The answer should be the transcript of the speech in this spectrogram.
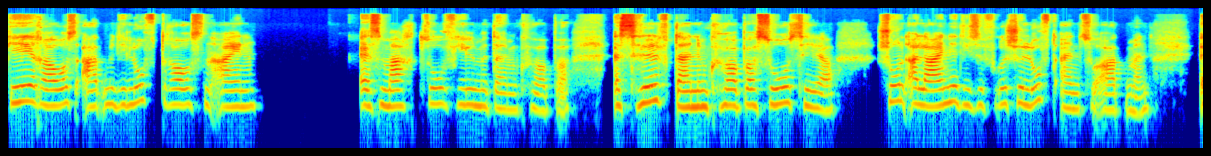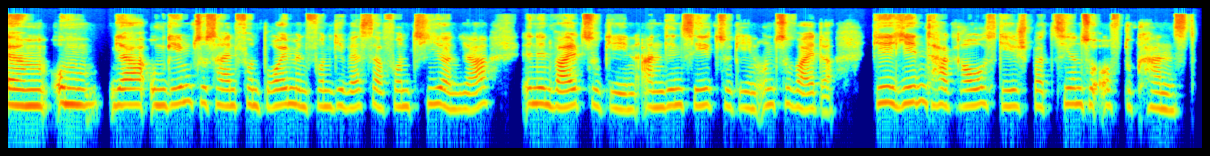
Gehe raus, atme die Luft draußen ein. Es macht so viel mit deinem Körper. Es hilft deinem Körper so sehr schon alleine diese frische Luft einzuatmen, ähm, um ja umgeben zu sein von Bäumen, von Gewässer, von Tieren, ja, in den Wald zu gehen, an den See zu gehen und so weiter. Gehe jeden Tag raus, gehe spazieren, so oft du kannst.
